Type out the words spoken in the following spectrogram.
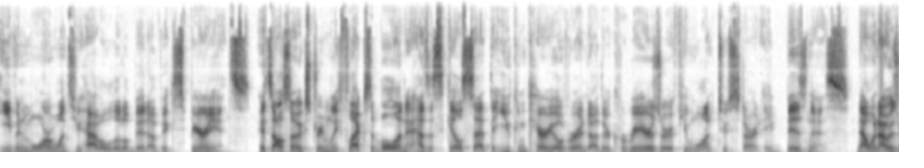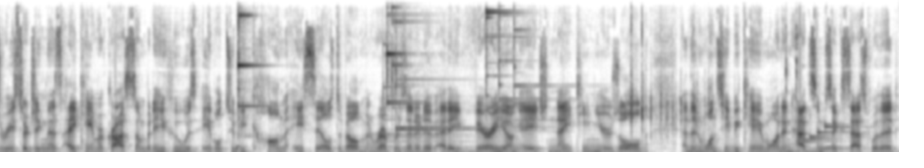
even more once you have a little bit of experience. It's also extremely flexible, and it has a skill set that you can carry over into other careers or if you want to start a business. Now, when I was researching this, I came across somebody who was able to become a sales development representative at a very young age, 19 years old, and then once he became one and had some success with it,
